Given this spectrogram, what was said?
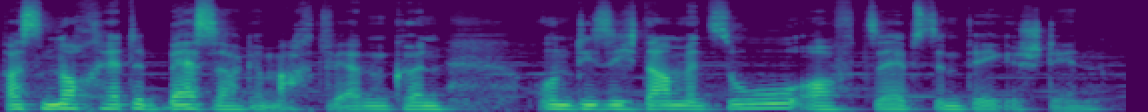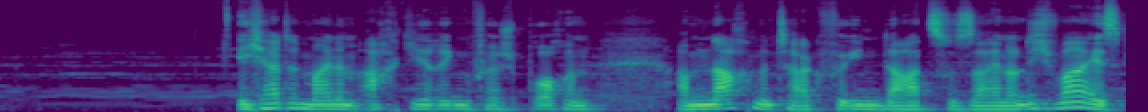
was noch hätte besser gemacht werden können und die sich damit so oft selbst im Wege stehen. Ich hatte meinem Achtjährigen versprochen, am Nachmittag für ihn da zu sein, und ich weiß,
